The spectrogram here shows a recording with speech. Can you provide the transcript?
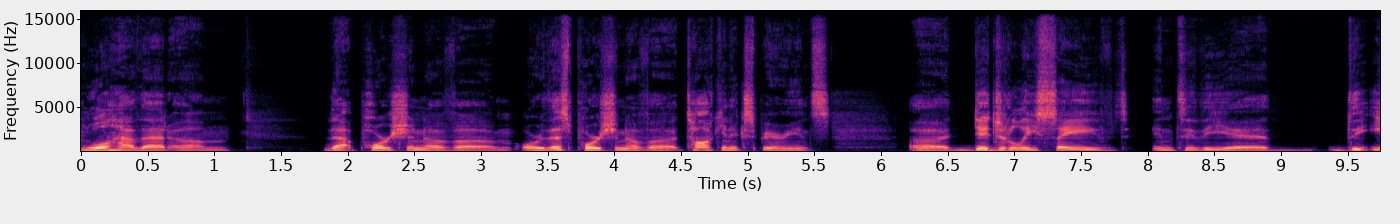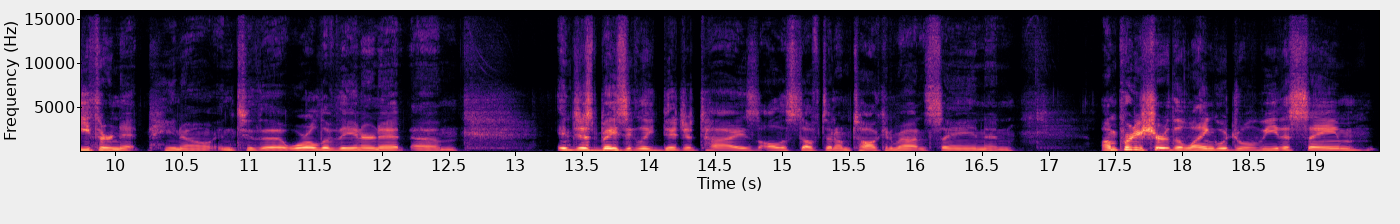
we'll have that um that portion of um or this portion of a talking experience uh digitally saved into the uh the ethernet you know into the world of the internet um it just basically digitized all the stuff that I'm talking about and saying and I'm pretty sure the language will be the same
